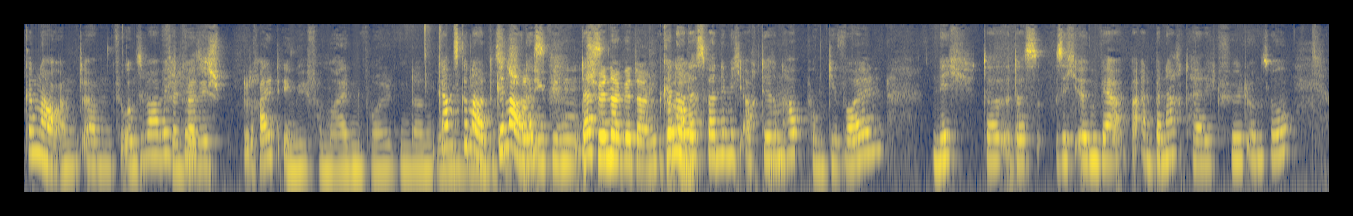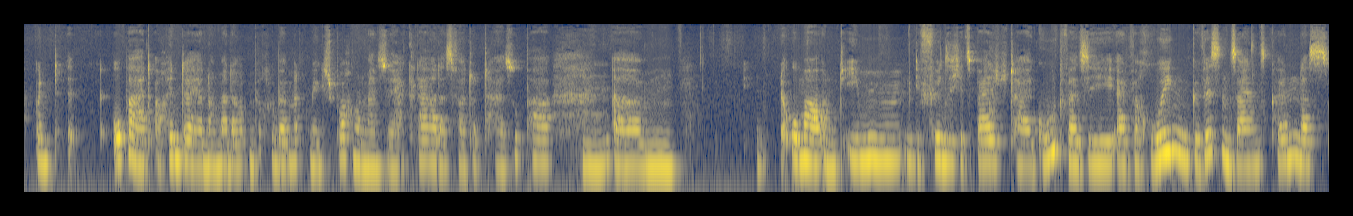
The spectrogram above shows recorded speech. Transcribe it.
Genau, und ähm, für uns war wichtig. Vielleicht, weil sie Streit irgendwie vermeiden wollten dann. Ganz genau, das genau. Ist schon das, irgendwie ein das, schöner Gedanke. Genau, auch. das war nämlich auch deren mhm. Hauptpunkt. Die wollen nicht, dass, dass sich irgendwer benachteiligt fühlt und so. Und äh, Opa hat auch hinterher nochmal darüber mit mir gesprochen und meinte so, ja klar, das war total super. Mhm. Ähm, Oma und ihm, die fühlen sich jetzt beide total gut, weil sie einfach ruhigen Gewissen sein können, dass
